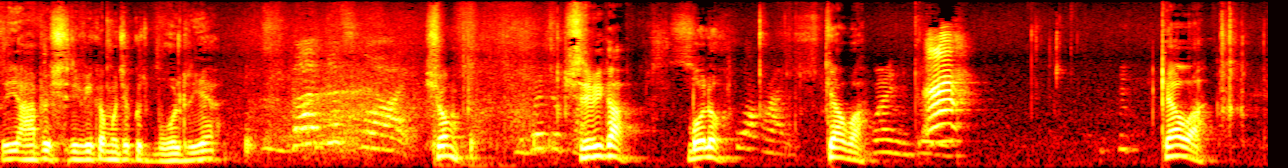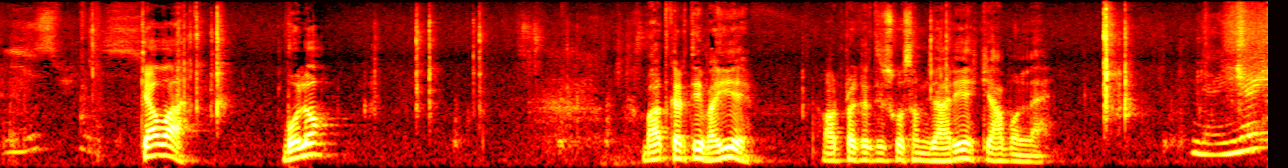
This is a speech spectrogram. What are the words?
तो यहाँ पे श्रीविका मुझे कुछ बोल रही है। शुम श्रीविका बोलो। क्या हुआ? क्या हुआ? क्या हुआ? बोलो। बात करती है भाई ये, और प्रकृति उसको समझा रही है, क्या बोलना है। नहीं नहीं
